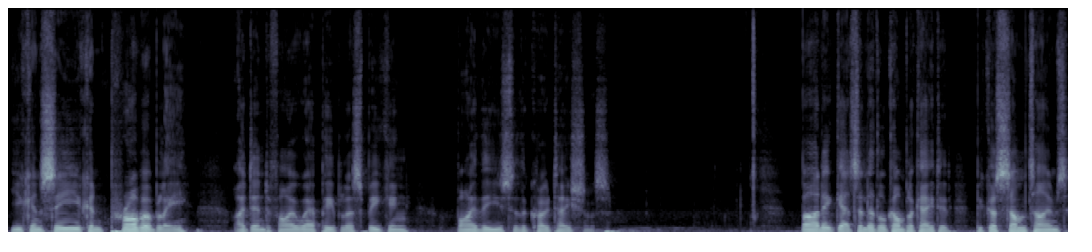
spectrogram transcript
You can see you can probably identify where people are speaking by the use of the quotations. But it gets a little complicated because sometimes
